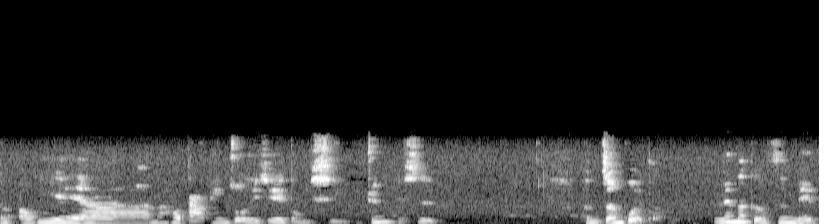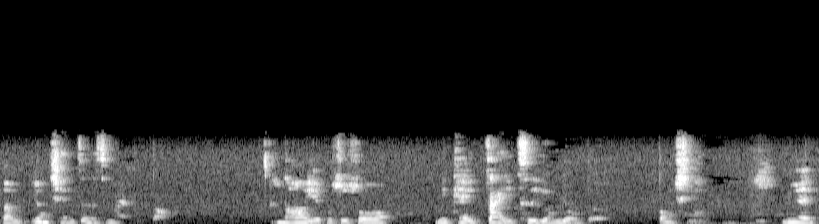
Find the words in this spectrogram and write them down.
可能熬夜呀、然后打拼做的一些东西，我觉得那是很珍贵的，因为那个是没办法用钱真的是买不到，然后也不是说你可以再一次拥有的东西，因为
